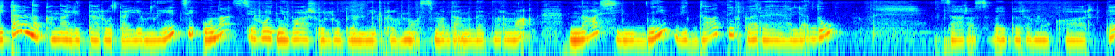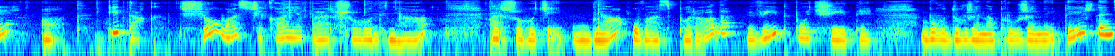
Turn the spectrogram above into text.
Вітаю на каналі Таро Таємниці. У нас сьогодні ваш улюблений прогноз мадам Ленорман на 7 днів від дати перегляду. Зараз виберемо карти. От. І так, що вас чекає першого дня? Першого дня у вас порада відпочити. Був дуже напружений тиждень,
